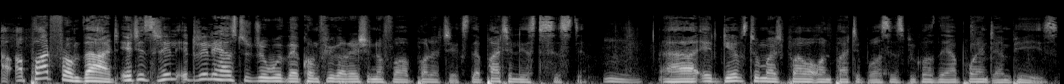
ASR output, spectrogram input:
apart from that, it is really, it really has to do with the configuration of our politics, the party list system. Uh, it gives too much power on party bosses because they appoint MPs.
